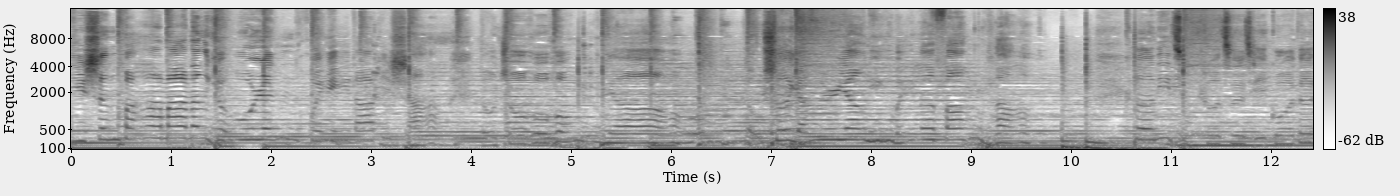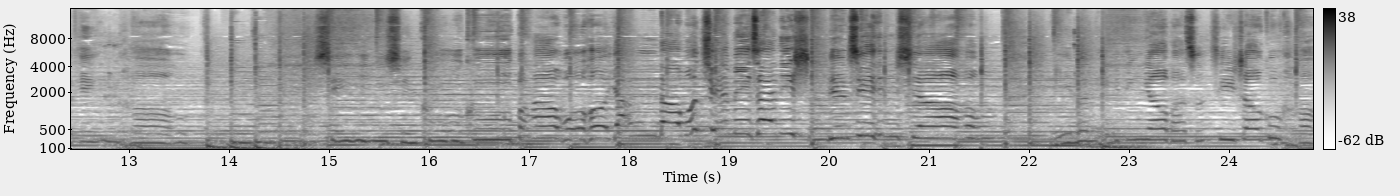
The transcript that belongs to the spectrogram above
一声爸妈，能有人回答比啥都重要。说养儿养女为了防老，可你总说自己过得挺好。辛辛苦苦把我养大，我却没在你身边尽孝。你们一定要把自己照顾好，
